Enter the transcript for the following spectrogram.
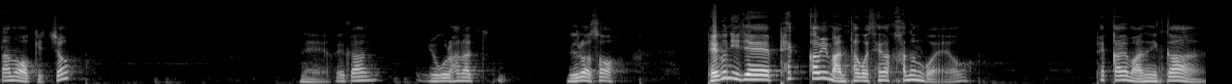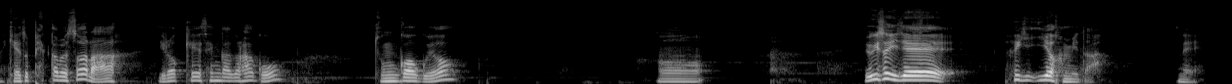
따먹었겠죠? 네, 그러니까 요걸 하나 늘어서 백은 이제 팩감이 많다고 생각하는 거예요. 팩감이 많으니까 계속 팩감을 써라 이렇게 생각을 하고 둔 거고요. 어, 여기서 이제 흙이 이어갑니다. 네.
